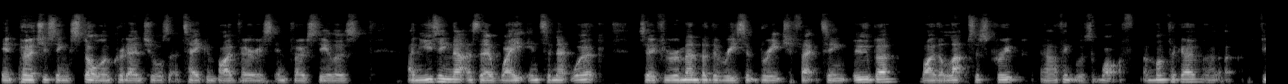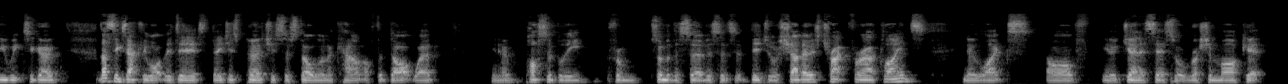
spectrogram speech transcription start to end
in purchasing stolen credentials that are taken by various info stealers and using that as their way into network. So if you remember the recent breach affecting Uber by the Lapsus Group, uh, I think it was what a month ago, a few weeks ago. That's exactly what they did. They just purchased a stolen account off the dark web, you know, possibly from some of the services that Digital Shadows track for our clients, you know, likes of you know Genesis or Russian Market.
